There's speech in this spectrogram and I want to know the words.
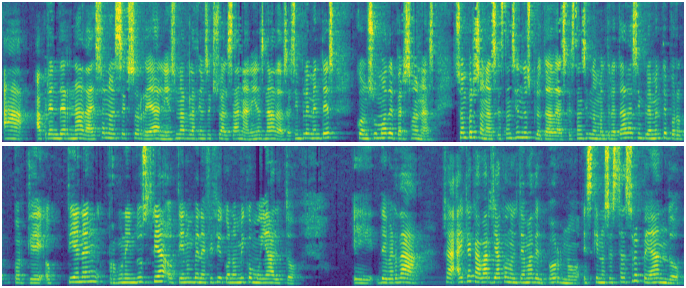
a aprender nada. Eso no es sexo real, ni es una relación sexual sana, ni es nada. O sea, simplemente es consumo de personas. Son personas que están siendo explotadas, que están siendo maltratadas simplemente por, porque obtienen, por una industria obtiene un beneficio económico muy alto. Eh, de verdad, o sea, hay que acabar ya con el tema del porno. Es que nos está estropeando,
